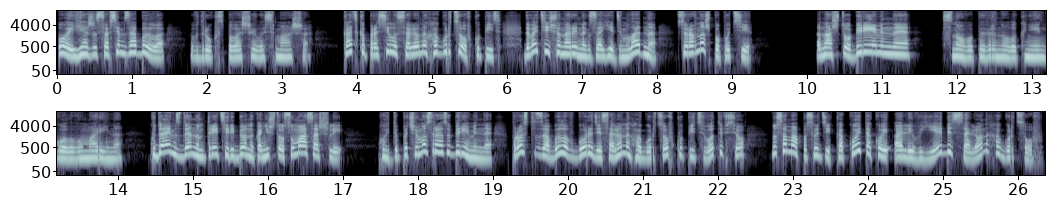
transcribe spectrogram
«Ой, я же совсем забыла!» — вдруг всполошилась Маша. «Катька просила соленых огурцов купить. Давайте еще на рынок заедем, ладно? Все равно ж по пути». «Она что, беременная?» Снова повернула к ней голову Марина. «Куда им с Дэном третий ребенок? Они что, с ума сошли?» «Ой, да почему сразу беременная? Просто забыла в городе соленых огурцов купить, вот и все. Ну сама посуди, какой такой оливье без соленых огурцов?»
